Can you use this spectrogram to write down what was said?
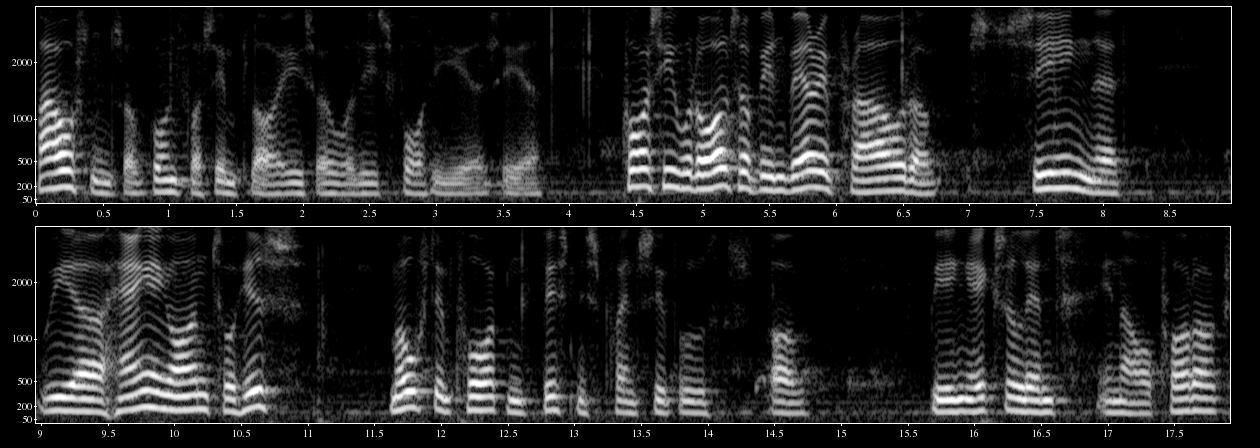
thousands of Grundfos employees over these 40 years here. Of course, he would also have been very proud of seeing that we are hanging on to his most important business principles of being excellent in our products,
